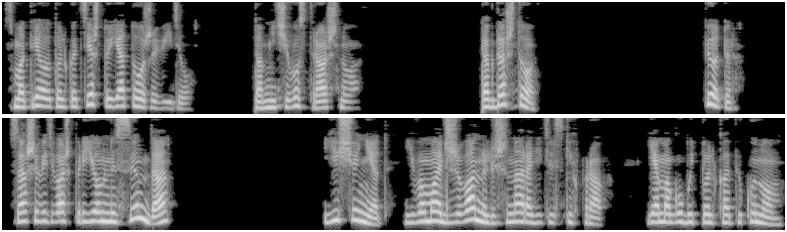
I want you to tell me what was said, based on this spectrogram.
Смотрела только те, что я тоже видел. Там ничего страшного. Тогда что? Петр, Саша ведь ваш приемный сын, да? Еще нет. Его мать жива, но лишена родительских прав. Я могу быть только опекуном.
